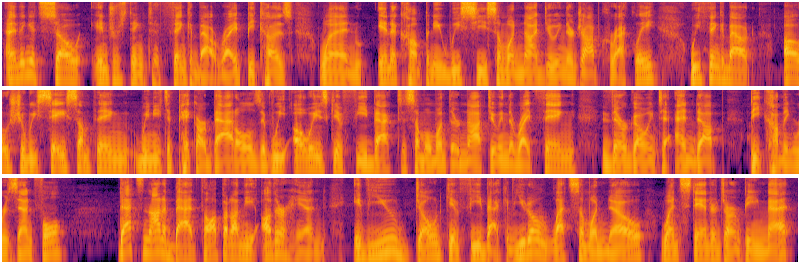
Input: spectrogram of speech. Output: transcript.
And I think it's so interesting to think about, right? Because when in a company we see someone not doing their job correctly, we think about, oh, should we say something? We need to pick our battles. If we always give feedback to someone when they're not doing the right thing, they're going to end up becoming resentful. That's not a bad thought. But on the other hand, if you don't give feedback, if you don't let someone know when standards aren't being met,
